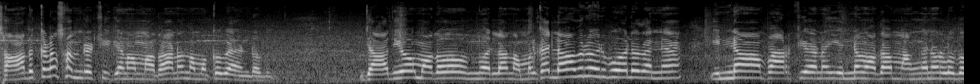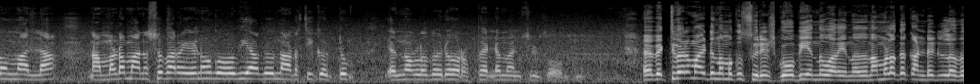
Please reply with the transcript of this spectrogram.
സാധുക്കളെ സംരക്ഷിക്കണം അതാണ് നമുക്ക് വേണ്ടത്. ജാതിയോ മതമോ ഒന്നുമല്ല. നമ്മൾക്ക് എല്ലാവരും ഒരുപോലെ തന്നെ ഇന്ന പാർട്ടിയാണ് ഇന്ന മതം അങ്ങനെയുള്ളതൊന്നുമല്ല നമ്മുടെ മനസ്സ് പറയണോ ഗോപി അത് നടത്തി കിട്ടും എന്നുള്ളതൊരു ഉറപ്പ് എന്റെ മനസ്സിൽ തോന്നുന്നു. വ്യക്തിപരമായിട്ട് നമുക്ക് സുരേഷ് ഗോപി എന്ന് പറയുന്നത് നമ്മളൊക്കെ കണ്ടിട്ടുള്ളത്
